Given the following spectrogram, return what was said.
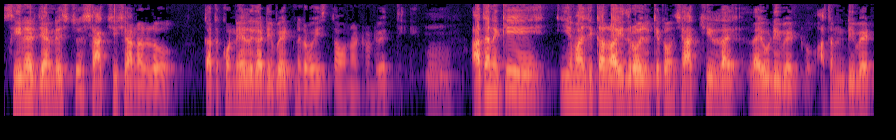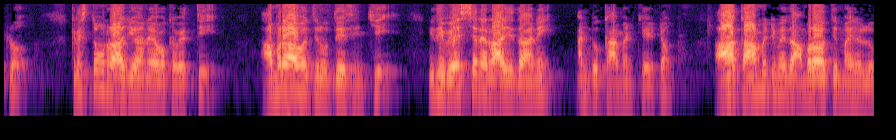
సీనియర్ జర్నలిస్ట్ సాక్షి ఛానల్లో గత కొన్నేళ్ళుగా డిబేట్ నిర్వహిస్తూ ఉన్నటువంటి వ్యక్తి. అతనికి ఈ మధ్యకాలంలో ఐదు రోజుల క్రితం సాక్షి లై- లైవ్ డిబేట్లో అతని డిబేట్లో కృష్ణంరాజు అనే ఒక వ్యక్తి అమరావతిని ఉద్దేశించి ఇది వేశ్యర రాజధాని అంటూ కామెంట్ చేయటం ఆ కామెంట్ మీద అమరావతి మహిళలు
